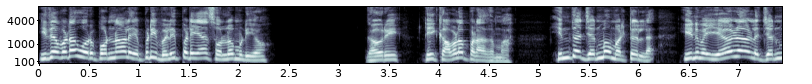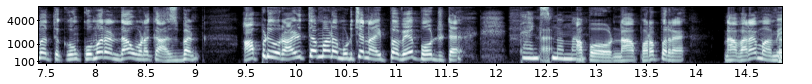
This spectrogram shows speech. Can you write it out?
இதை விட ஒரு பொண்ணால எப்படி வெளிப்படையா சொல்ல முடியும்? கௌரி நீ கவலைப்படாதம்மா. இந்த ஜென்மம் மட்டும் இல்ல இனிமே ஏழு ஏழு ஜென்மத்துக்கும் குமரன் தான் உனக்கு ஹஸ்பண்ட் அப்படி ஒரு அழுத்தமான முடிச்ச நான் இப்பவே போட்டுட்டேன். தேங்க்ஸ் மாமா. அப்போ நான் புறப்படுறேன். நான் வரேன் மாமி.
